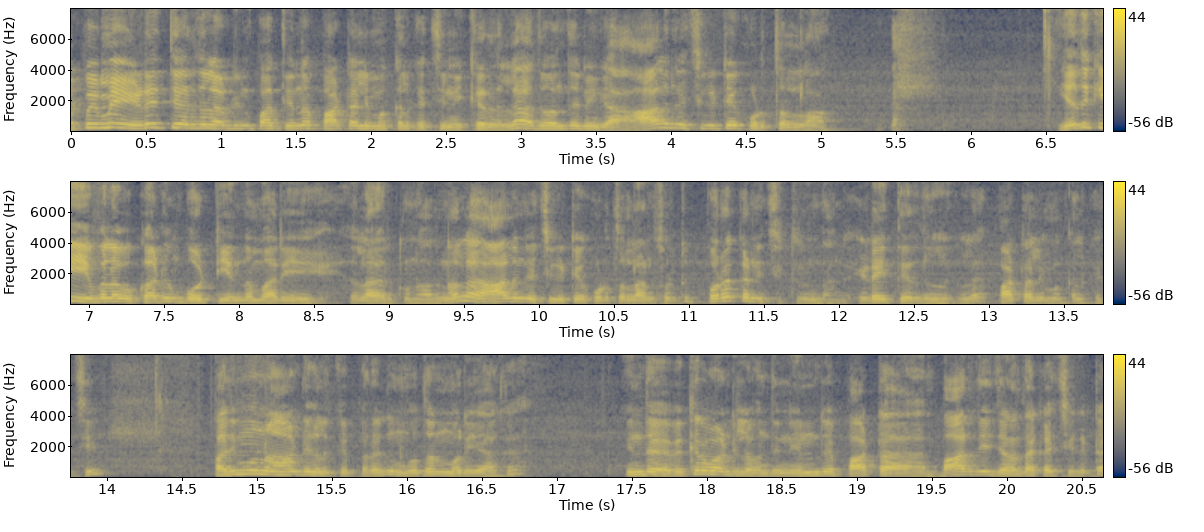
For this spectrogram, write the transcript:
எப்பயுமே இடைத்தேர்தல் அப்படின்னு பார்த்தீங்கன்னா பாட்டாளி மக்கள் கட்சி நிற்கிறதில்ல அது வந்து நீங்கள் ஆளுங்கட்சிக்கிட்டே கொடுத்துடலாம். எதுக்கு இவ்வளவு கடும் போட்டி இந்த மாதிரி இதெல்லாம் இருக்கணும்? அதனால் ஆளுங்கட்சிக்கிட்டே கொடுத்துடலான்னு சொல்லிட்டு புறக்கணிச்சிட்டு இருந்தாங்க இடைத்தேர்தல்களில் பாட்டாளி மக்கள் கட்சி. பதிமூணு ஆண்டுகளுக்கு பிறகு முதன்முறையாக இந்த விக்கிரவாண்டியில் வந்து நின்று பாட்டா பாரதிய ஜனதா கட்சிக்கிட்ட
